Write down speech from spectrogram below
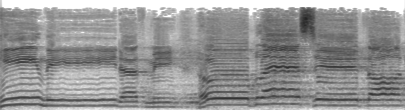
He leadeth me, O blessed thought,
